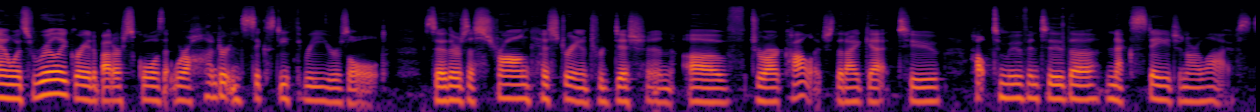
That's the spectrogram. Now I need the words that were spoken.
And what's really great about our school is that we're 163 years old. So there's a strong history and tradition of Girard College that I get to help to move into the next stage in our lives.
